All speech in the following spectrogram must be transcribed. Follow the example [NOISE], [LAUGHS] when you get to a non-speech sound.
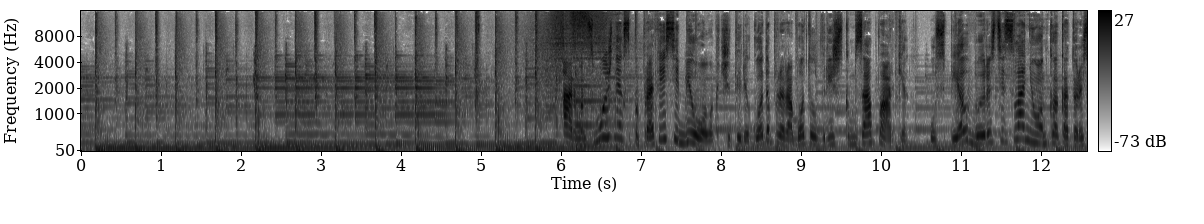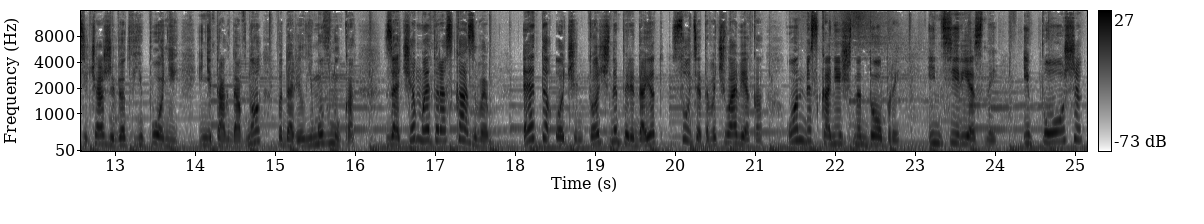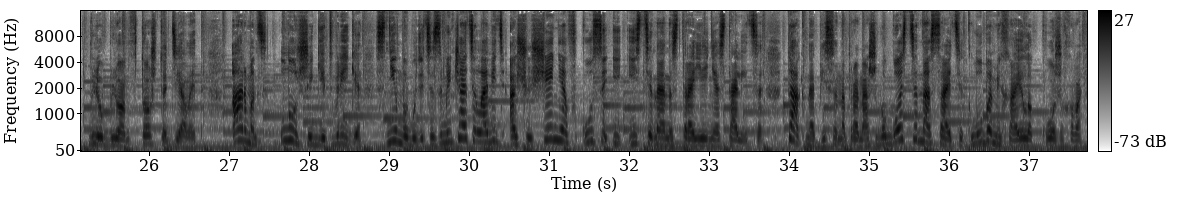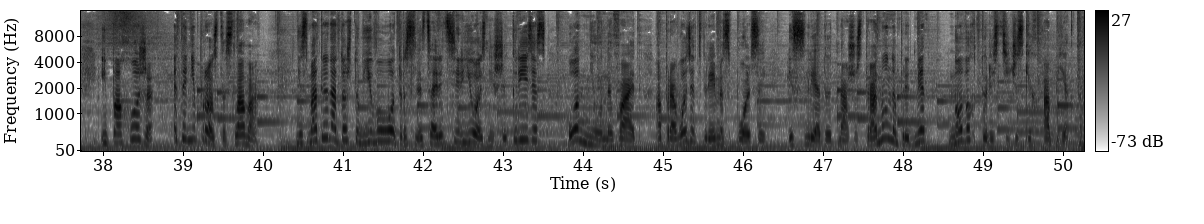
Арманд Смужникс по профессии биолог. Четыре года проработал в Рижском зоопарке. Успел вырастить слоненка, который сейчас живет в Японии, и не так давно подарил ему внука. Зачем мы это рассказываем? Это очень точно передает суть этого человека. Он бесконечно добрый, интересный и по уши влюблен в то, что делает. Арманс – лучший гид в Риге. С ним вы будете замечать и ловить ощущения, вкусы и истинное настроение столицы. Так написано про нашего гостя на сайте клуба Михаила Кожухова. И похоже, это не просто слова. Несмотря на то, что в его отрасли царит серьезнейший кризис, он не унывает, а проводит время с пользой, исследует нашу страну на предмет новых туристических объектов.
